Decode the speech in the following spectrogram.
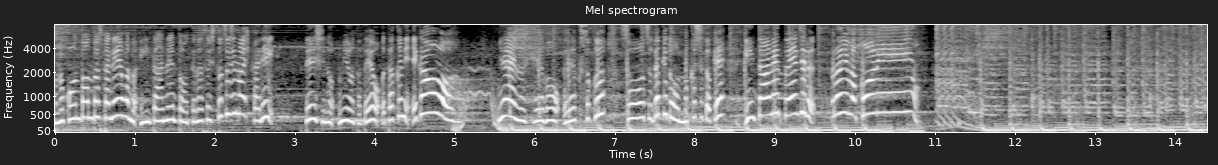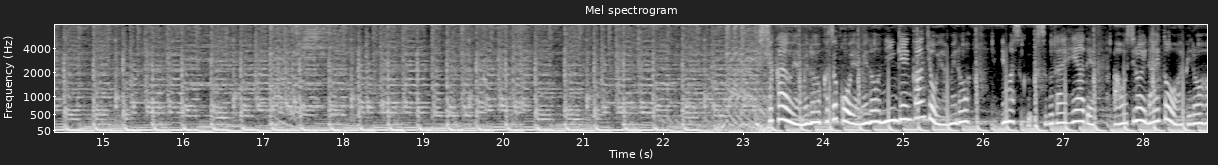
この混沌とした令和のインターネットを照らす一筋の光電子の海を漂うオタクに笑顔を。未来の平和をお約束相図だけど任せとけ。インターネットエンジェルただいま降臨社会をやめろ家族をやめろ人間関係をやめろ。今すぐ薄暗い部屋で青白いライトを浴びろ。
